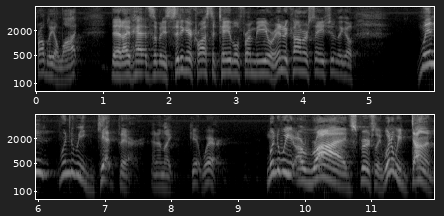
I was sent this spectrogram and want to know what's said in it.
probably a lot, that I've had somebody sitting across the table from me or in a conversation. They go, when, when do we get there? And I'm like, Get where? When do we arrive spiritually? When are we done?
